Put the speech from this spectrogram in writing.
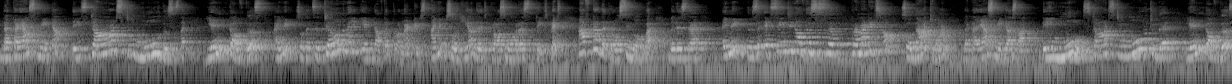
the chiasmata, they starts to move, this is the end of this, I mean, so that's the terminal end of the chromatids. I mean, so here the crossing over takes place. After the crossing over, there is the, I mean, there is the exchanging of this uh, chromatids. So that one, the chiasmatas are, they move, starts to move to the end of this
